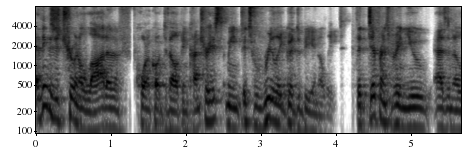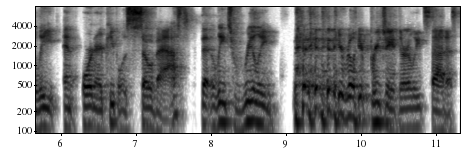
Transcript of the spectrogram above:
I think this is true in a lot of quote unquote developing countries. I mean, it's really good to be an elite. The difference between you as an elite and ordinary people is so vast that elites really, they really appreciate their elite status.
